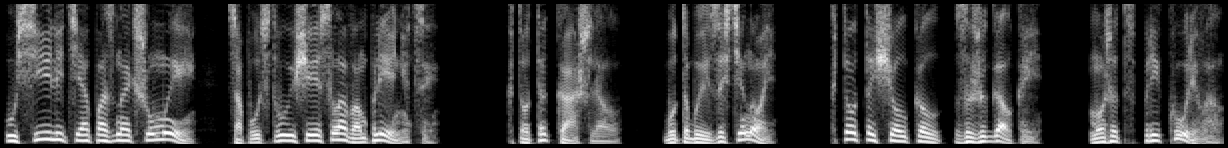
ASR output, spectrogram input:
усилить и опознать шумы, сопутствующие словам пленницы. Кто-то кашлял, будто бы за стеной. Кто-то щелкал зажигалкой. Может, прикуривал.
